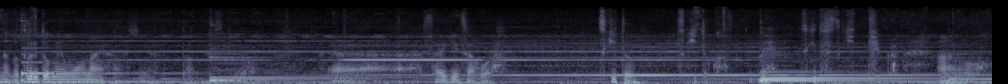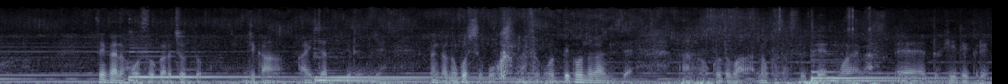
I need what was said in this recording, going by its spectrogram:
なんか取り留めもない話になったんですけど、えー、最近さほら月と月とかね月と月っていうかあの前回の放送からちょっと時間空いちゃってるんでなんか残しておこうかなと思ってこんな感じであの言葉残させてもらいます。えー、っと聞いてくれて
